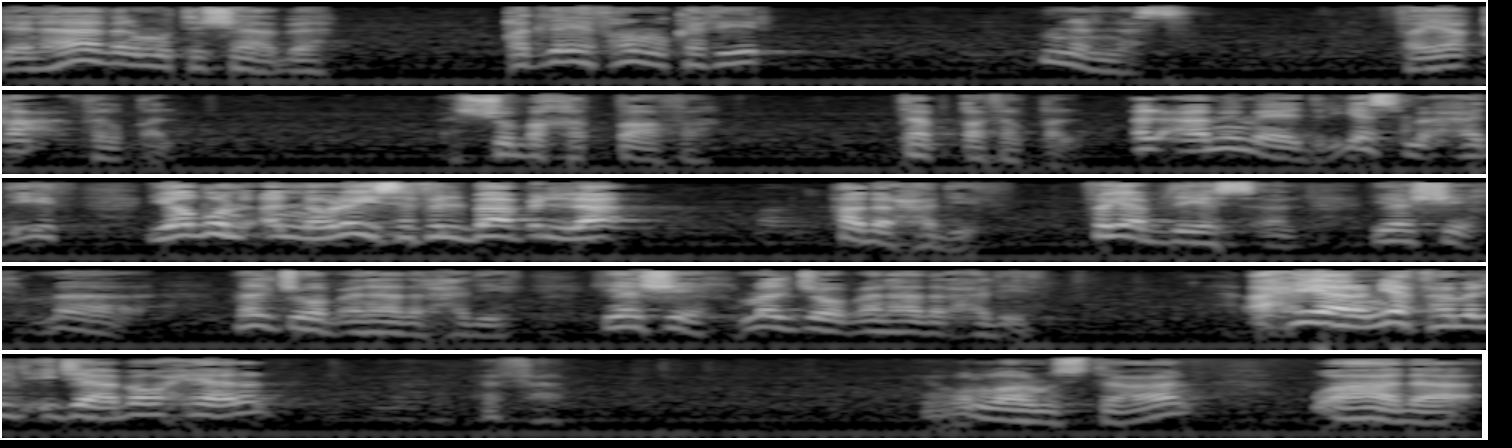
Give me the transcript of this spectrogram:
لأن هذا المتشابه قد لا يفهمه كثير من الناس فيقع في القلب. الشبه خطافة تبقى في القلب. العامي ما يدري يسمع حديث يظن أنه ليس في الباب إلا هذا الحديث. فيبدأ يسأل يا شيخ ما ما الجواب عن هذا الحديث؟ يا شيخ ما الجواب عن هذا الحديث؟ أحيانا يفهم الإجابة وأحيانا يفهم. والله المستعان. وهذا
